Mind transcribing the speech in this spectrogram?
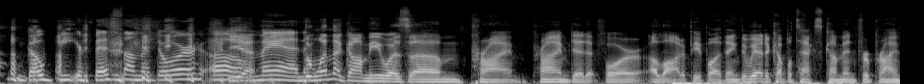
Go beat your fist on the door. Oh yeah. man. The one that got me was um, Prime. Prime did it for a lot of people, I think. We had a couple texts come in for Prime,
